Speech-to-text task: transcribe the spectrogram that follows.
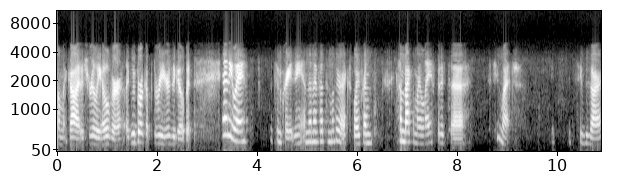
oh my god, it's really over. Like we broke up three years ago, but anyway, it's been crazy. And then I've had some other ex-boyfriends come back in my life, but it's uh it's too much. It's it's too bizarre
